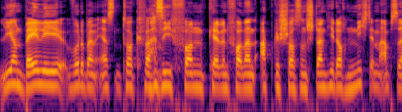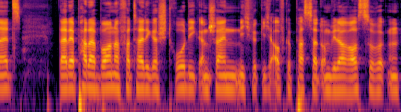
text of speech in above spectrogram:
Leon Bailey wurde beim ersten Tor quasi von Kevin Volland abgeschossen, stand jedoch nicht im Abseits, da der Paderborner Verteidiger Strodig anscheinend nicht wirklich aufgepasst hat, um wieder rauszurücken.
